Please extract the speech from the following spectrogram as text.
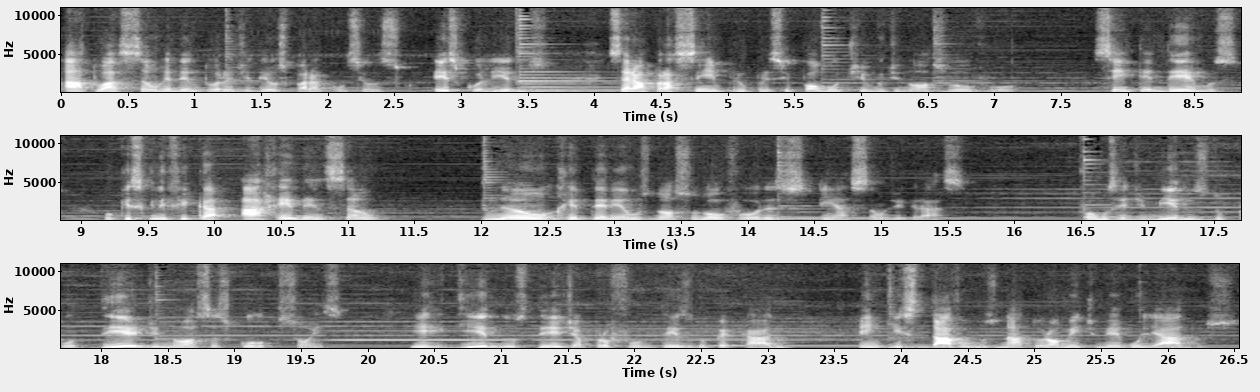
A atuação redentora de Deus para com seus escolhidos será para sempre o principal motivo de nosso louvor. Se entendermos o que significa a redenção, não reteremos nossos louvores em ação de graça. Fomos redimidos do poder de nossas corrupções erguidos desde a profundeza do pecado em que estávamos naturalmente mergulhados,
